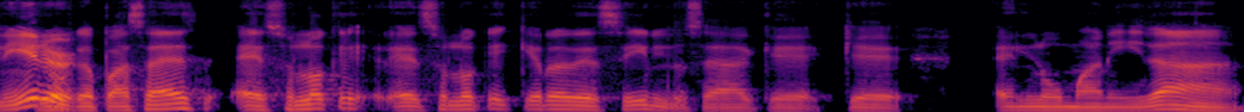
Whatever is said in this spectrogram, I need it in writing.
me Lo que pasa es, eso es lo que, eso es lo que quiero decir, o sea, que, que en la humanidad,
